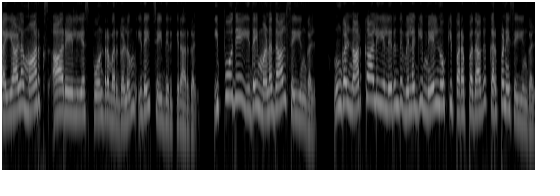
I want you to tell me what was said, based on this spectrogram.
கையாள மார்க்ஸ் ஆரேலியஸ் போன்றவர்களும் இதைச் செய்திருக்கிறார்கள். இப்போதே இதை மனதால் செய்யுங்கள். உங்கள் நாற்காலியிலிருந்து விலகி மேல் நோக்கி பறப்பதாக கற்பனை செய்யுங்கள்.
